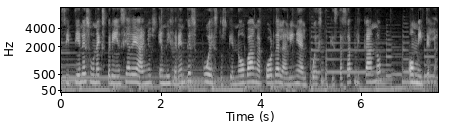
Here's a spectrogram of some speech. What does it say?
si tienes una experiencia de años en diferentes puestos que no van acorde a la línea del puesto que estás aplicando, omítela.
